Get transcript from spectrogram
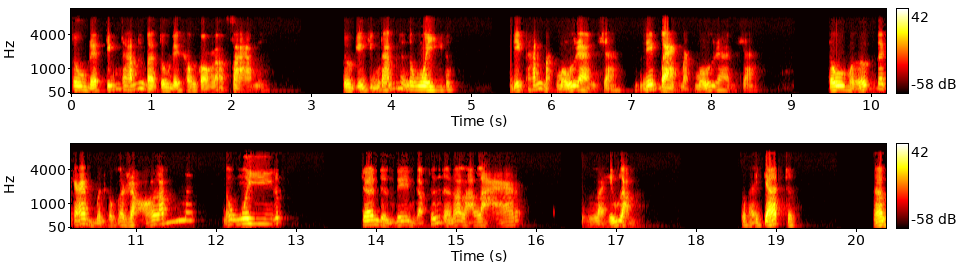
Tu để chứng thánh và tu để không còn là phàm tôi kiểu chứng thánh nó nguy thôi biết thánh mặt mũi ra làm sao? Niết bàn mặt mũi ra làm sao? Tu mà hướng tới cái mình không có rõ lắm đó. nó nguy lắm. Trên đường đi mình gặp thứ nào nó lạ lạ đó, là hiểu lầm. Có phải chết rồi không.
